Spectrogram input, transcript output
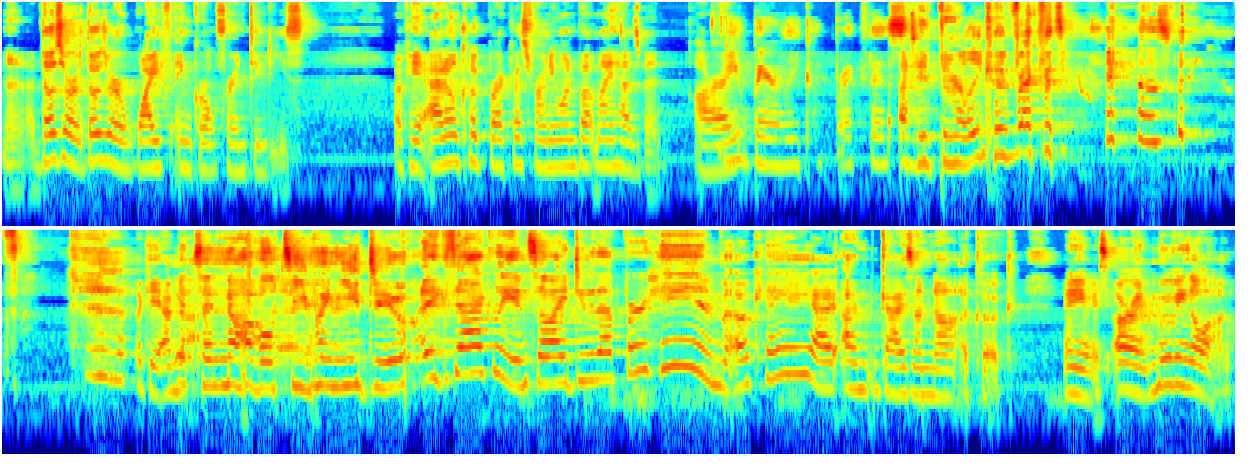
No, no. Those are those are wife and girlfriend duties. Okay, I don't cook breakfast for anyone but my husband. All right. You barely cook breakfast. I barely cook breakfast for my husband. okay, I'm it's not. a novelty when you do. Exactly, and so I do that for him. Okay, I, I'm guys, I'm not a cook. Anyways, all right, moving along.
